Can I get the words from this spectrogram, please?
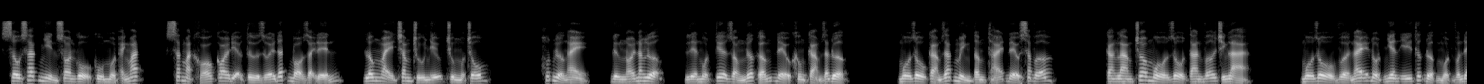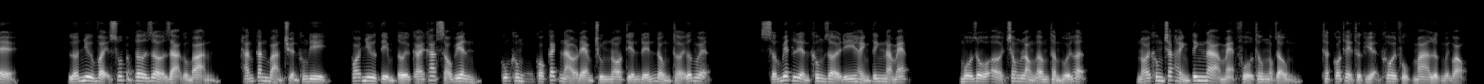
sâu sắc nhìn son gỗ cụ một ánh mắt, sắc mặt khó coi địa từ dưới đất bỏ dậy đến, lông mày chăm chú nhữ trùng một chỗ. Hút nửa ngày, đừng nói năng lượng, liền một tia dòng nước cấm đều không cảm giác được. Mộ rồ cảm giác mình tâm thái đều sắp vỡ càng làm cho mộ Rổ tan vỡ chính là, mộ Rổ vừa nãy đột nhiên ý thức được một vấn đề. Lớn như vậy súp tơ dở dạ của bạn, hắn căn bản chuyển không đi, coi như tìm tới cái khác sáu viên, cũng không có cách nào đem chúng nó tiến đến đồng thời ước nguyện. Sớm biết liền không rời đi hành tinh Nam mẹ. Mộ Rổ ở trong lòng âm thầm hối hận. Nói không chắc hành tinh nạ mẹ phổ thông ngọc rồng, thật có thể thực hiện khôi phục ma lực nguyện vọng.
